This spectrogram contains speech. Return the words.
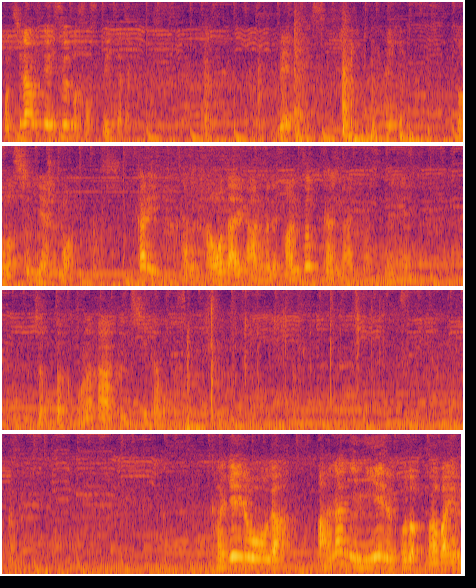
こちらの点数とさせていただきます。で、はい、どのシリアルもしっかり歯応えがあるので満足感がありますね。ちょっとお腹が苦しいかもかげろうが穴に見えるほどまばゆき。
